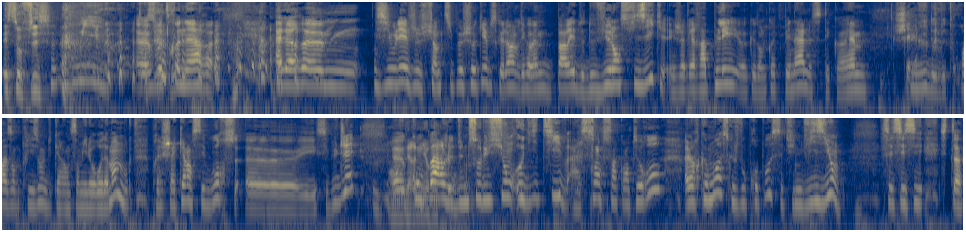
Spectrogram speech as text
Et Sophie Oui, euh, votre honneur. Alors, euh, si vous voulez, je, je suis un petit peu choquée parce que là, on avait quand même parlé de, de violence physique et j'avais rappelé euh, que dans le code pénal, c'était quand même puni de, de 3 ans de prison et de 45 000 euros d'amende. Donc, après, chacun a ses bourses euh, et ses budgets. Euh, qu'on parle d'une solution auditive à 150 euros, alors que moi, ce que je vous propose, c'est une vision. C'est c'est- c'est- c'est un,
